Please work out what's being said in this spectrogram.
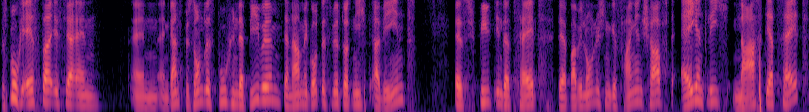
Das Buch Esther ist ja ein, ein, ein ganz besonderes Buch in der Bibel. Der Name Gottes wird dort nicht erwähnt. Es spielt in der Zeit der babylonischen Gefangenschaft, eigentlich nach der Zeit.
